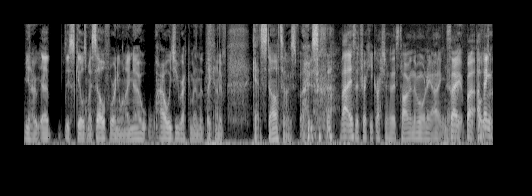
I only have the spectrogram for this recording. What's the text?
you know, uh, skills myself or anyone I know. How would you recommend that they kind of get started? I suppose that is a tricky question for this time in the morning. I think yeah, so, but I, I think,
